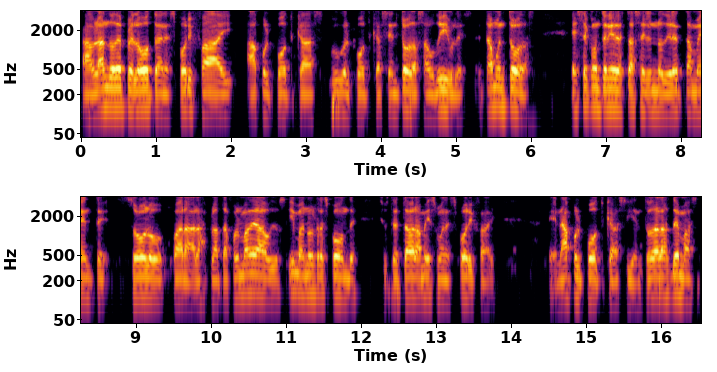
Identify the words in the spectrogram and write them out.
hablando de pelota en Spotify, Apple Podcast, Google Podcast, en todas, audibles. Estamos en todas ese contenido está saliendo directamente solo para las plataformas de audios y Manuel responde, si usted está ahora mismo en Spotify, en Apple Podcast y en todas las demás,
